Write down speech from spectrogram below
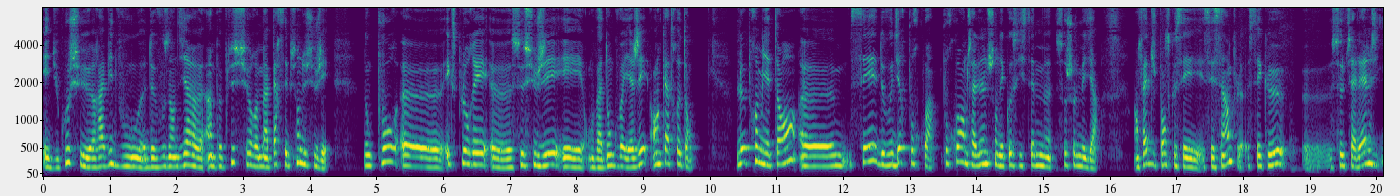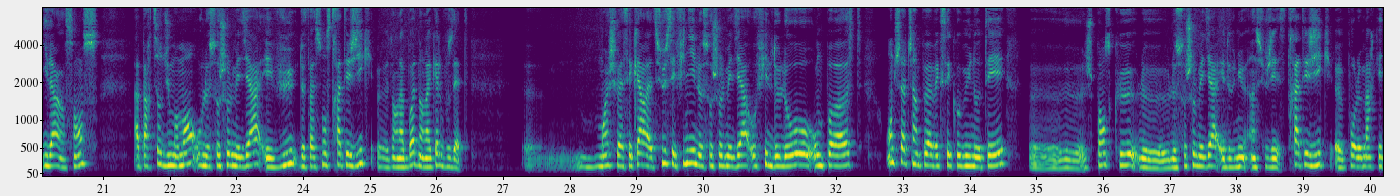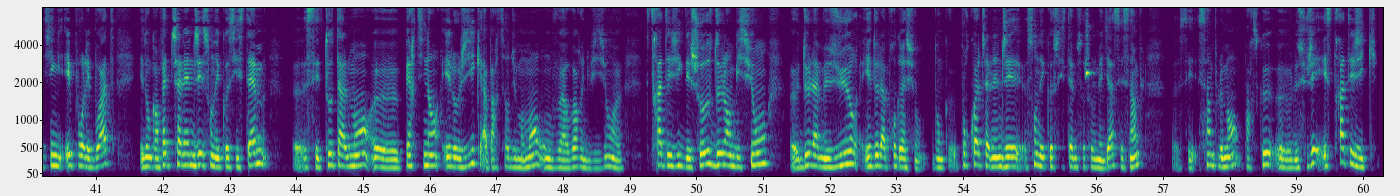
et du coup je suis ravie de vous de vous en dire un peu plus sur ma perception du sujet. Donc pour explorer ce sujet et on va donc voyager en quatre temps. Le premier temps, euh, c'est de vous dire pourquoi. Pourquoi on challenge son écosystème social media? En fait, je pense que c'est simple, c'est que euh, ce challenge, il a un sens à partir du moment où le social media est vu de façon stratégique euh, dans la boîte dans laquelle vous êtes. moi, je suis assez claire là-dessus. C'est fini le social media au fil de l'eau. On poste, on chatche un peu avec ses communautés. Euh, je pense que le, le, social media est devenu un sujet stratégique euh, pour le marketing et pour les boîtes. Et donc, en fait, challenger son écosystème, euh, c'est totalement pertinent et logique à partir du moment où on veut avoir une vision stratégique des choses, de l'ambition, de la mesure et de la progression. Donc, pourquoi challenger son écosystème social media? C'est simple. C'est simplement parce que le sujet est stratégique.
